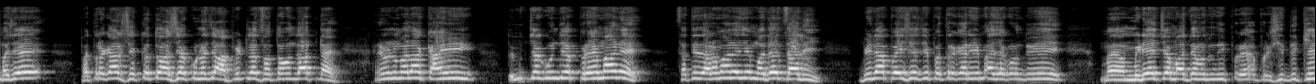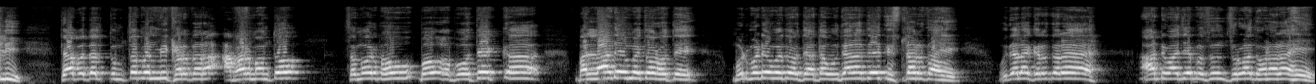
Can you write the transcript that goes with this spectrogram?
म्हणजे पत्रकार शक्यतो अशा कुणाच्या ऑफिसला स्वतःहून जात नाही. आणि म्हणून मला काही तुमच्याकडून जे प्रेमाने सत्यधर्माने जी मदत झाली बिना पैशाची पत्रकारी माझ्याकडून तुम्ही म मीडियाच्या माध्यमातून ती प्र प्रसिद्धी केली त्याबद्दल तुमचं पण मी खरं तर आभार मानतो. समोर भाऊ बहु बहुतेक बल्लाडे उमेदवार होते. मोठमोठे उमेदवार होते. आता उद्याला ते दिसणारच आहे. उद्याला खरं तर आठ वाजेपासून सुरुवात होणार आहे.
